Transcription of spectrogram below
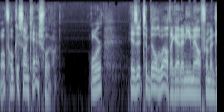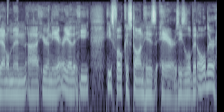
Well, focus on cash flow. Or is it to build wealth? I got an email from a gentleman uh, here in the area that he he's focused on his heirs. He's a little bit older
